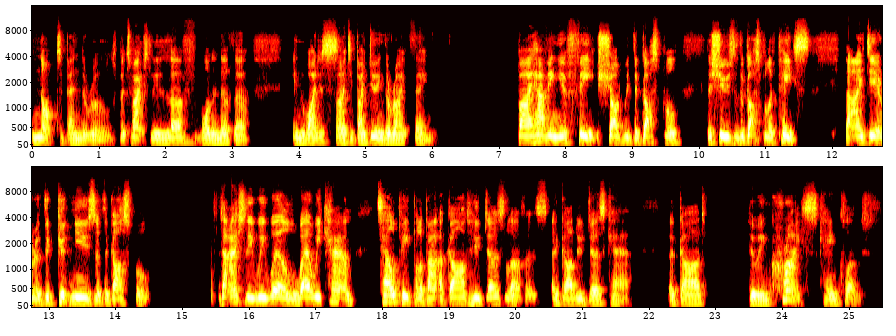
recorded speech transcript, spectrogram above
not to bend the rules, but to actually love one another in the wider society by doing the right thing. by having your feet shod with the gospel, the shoes of the gospel of peace, that idea of the good news of the gospel. That actually we will, where we can, tell people about a God who does love us, a God who does care, a God who in Christ came close.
